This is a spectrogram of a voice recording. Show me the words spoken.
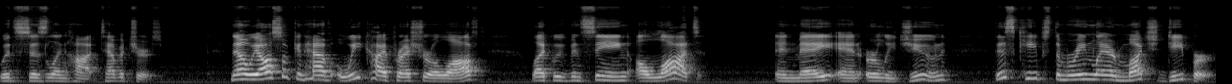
with sizzling hot temperatures. Now we also can have weak high pressure aloft like we've been seeing a lot in May and early June. This keeps the marine layer much deeper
